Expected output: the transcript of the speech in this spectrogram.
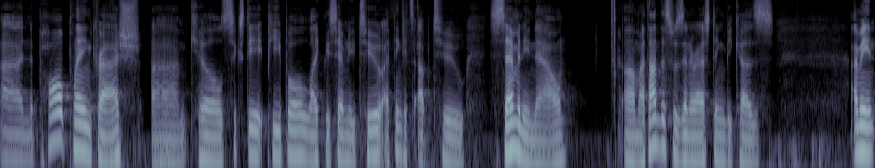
uh, Nepal plane crash um, kills 68 people, likely 72. I think it's up to 70 now. Um, I thought this was interesting because I mean,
